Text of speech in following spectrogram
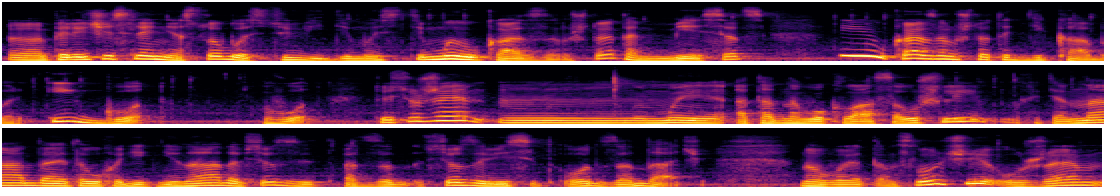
перечисление с областью видимости. Мы указываем, что это месяц. И указываем, что это декабрь и год. Вот. То есть уже мы от одного класса ушли, хотя надо это уходить, не надо, все, от, все зависит от задачи. Но в этом случае уже,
